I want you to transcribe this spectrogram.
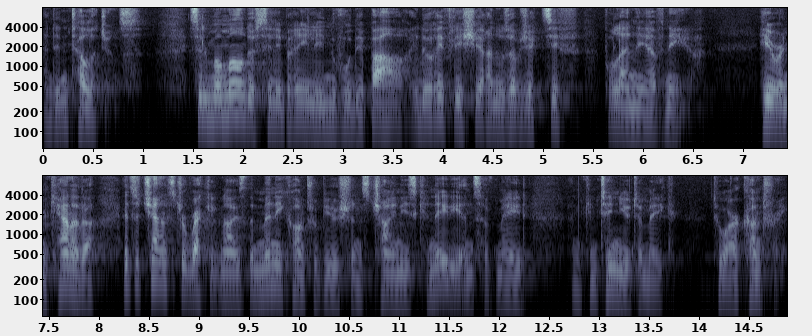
and intelligence. C'est le moment de célébrer les nouveaux départs et de réfléchir à nos objectifs pour l'année à venir. Here in Canada, it's a chance to recognize the many contributions Chinese Canadians have made and continue to make to our country.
